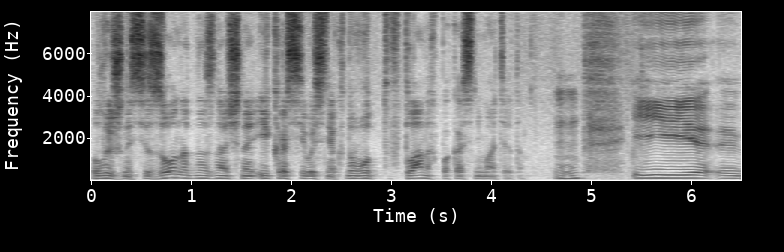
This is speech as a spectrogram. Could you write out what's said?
лыжный сезон однозначно и красивый снег. Ну вот в планах пока снимать это. Угу. І е,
